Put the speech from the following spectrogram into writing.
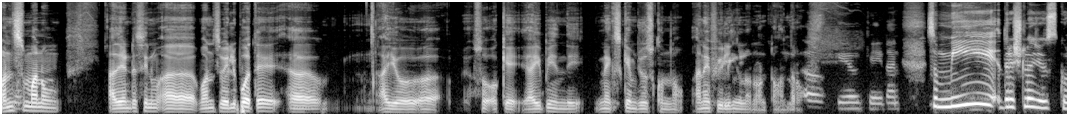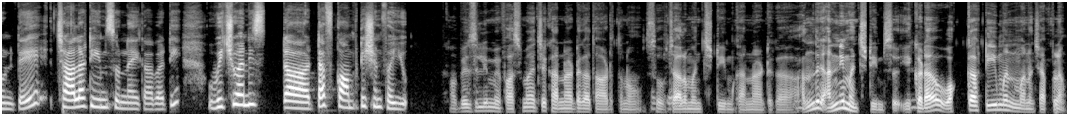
వన్స్. మనం అదేంటి సినిమా ఆహ్, వన్స్ వెళ్ళిపోతే ఆహ్, అయ్యో! So, okay. అయిపోయింది. నెక్స్ట్ గేమ్ చూసుకుందాం అనే ఫీలింగ్‌లోనే ఉంటాం అందరం. ఓకే. ఓకే. డన్. సో, మీ దృష్టిలో చూసుకుంటే చాలా టీమ్స్ ఉన్నాయి కాబట్టి which one the tough competition for you? Obviously మేము ఫస్ట్ మ్యాచే కర్ణాటకతో ఆడుతున్నాం. సో. చాలా మంచి టీమ్ కర్ణాటక. అందరి అన్ని మంచి టీమ్స్. ఇక్కడ ఒక్క టీమ్ అని మనం చెప్పలేం.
